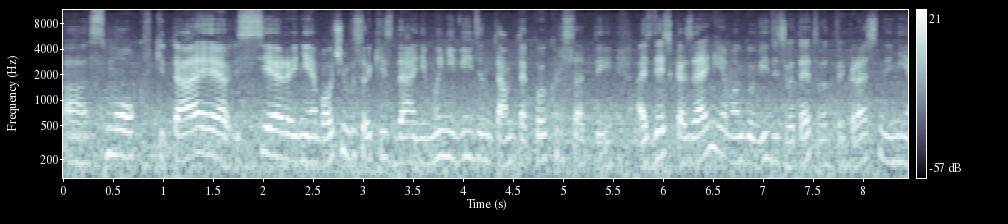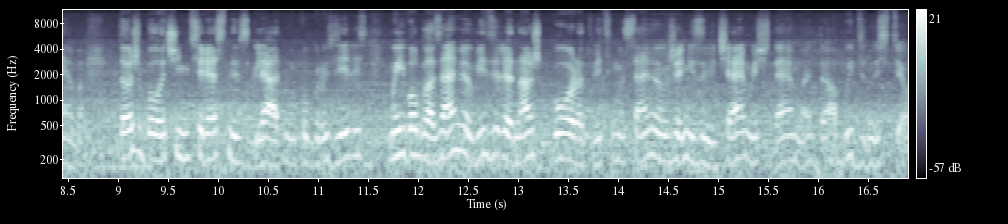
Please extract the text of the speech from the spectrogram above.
а, смог, в Китае серое небо, очень высокие здания, мы не видим там такой красоты. А здесь, в Казани, я могу видеть вот это вот прекрасное небо. Тоже был очень интересный взгляд, мы погрузились, мы его глазами увидели наш город, ведь мы сами уже не замечаем и считаем это обыденностью.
